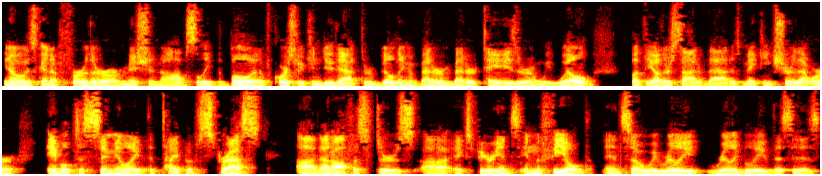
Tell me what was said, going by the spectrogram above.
you know, is gonna further our mission to obsolete the bullet. Of course, we can do that through building a better and better TASER, and we will. But the other side of that is making sure that we're able to simulate the type of stress uh, that officers uh, experience in the field. And so we really, really believe this is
